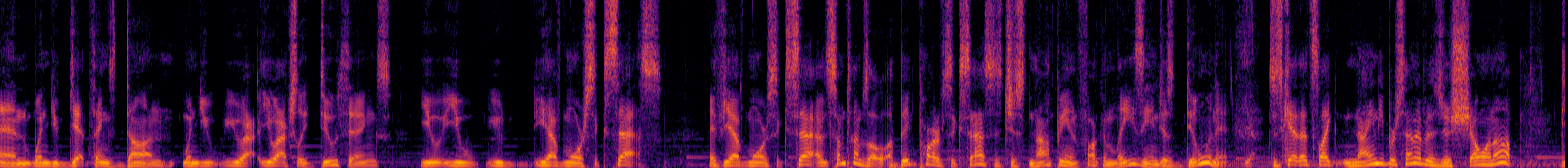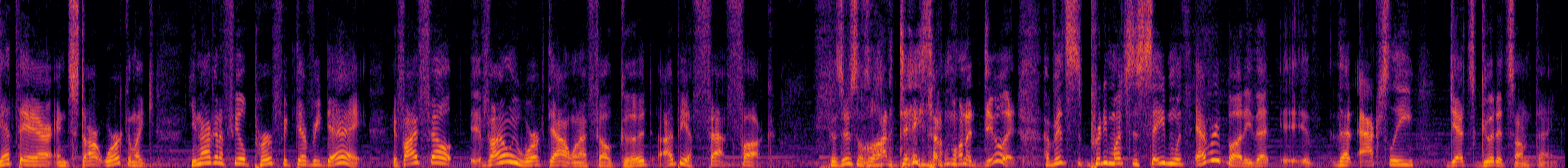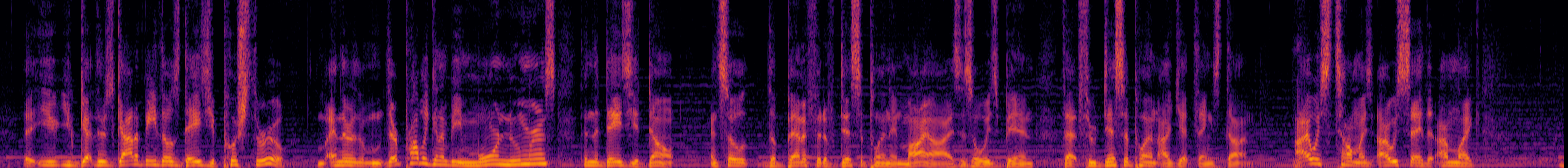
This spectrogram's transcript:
And when you get things done, when you you you actually do things, you you you you have more success. If you have more success, and sometimes a, a big part of success is just not being fucking lazy and just doing it. Yeah. Just get that's like ninety percent of it is just showing up. Get there and start working. Like you're not gonna feel perfect every day. If I felt, if I only worked out when I felt good, I'd be a fat fuck. Because there's a lot of days I don't want to do it. It's pretty much the same with everybody that that actually gets good at something. That you you get there's got to be those days you push through, and they're they're probably going to be more numerous than the days you don't. And so the benefit of discipline in my eyes has always been that through discipline I get things done. I always tell my I always say that I'm like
